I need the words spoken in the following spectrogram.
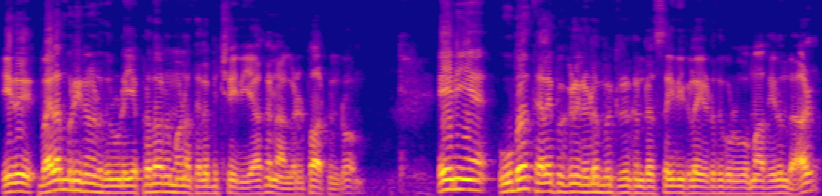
இது வலம்புரி நாடுதலுடைய பிரதானமான தலைப்புச் செய்தியாக நாங்கள் பார்க்கின்றோம். ஏனைய உப தலைப்புகளில் இடம்பெற்றிருக்கின்ற செய்திகளை எடுத்துக்கொள்வோமாக இருந்தால்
